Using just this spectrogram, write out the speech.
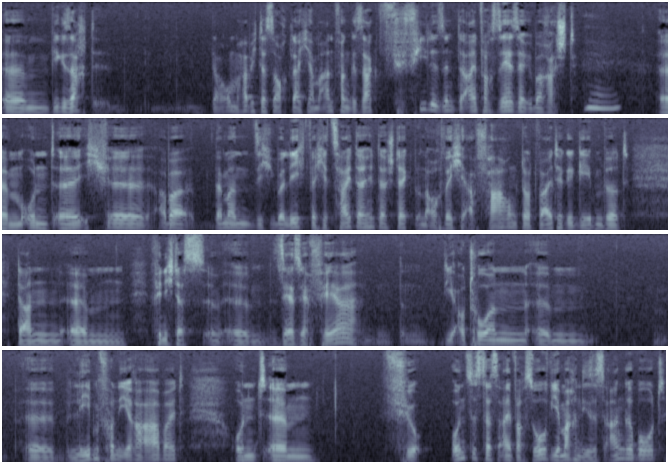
ähm, wie gesagt, darum habe ich das auch gleich am Anfang gesagt. Viele sind da einfach sehr, sehr überrascht. Mhm. Ähm, und äh, ich, äh, aber wenn man sich überlegt, welche Zeit dahinter steckt und auch welche Erfahrung dort weitergegeben wird, dann ähm, finde ich das äh, ähm, sehr, sehr fair. Die Autoren ähm, äh, leben von ihrer Arbeit und ähm, für uns ist das einfach so, wir machen dieses Angebot,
